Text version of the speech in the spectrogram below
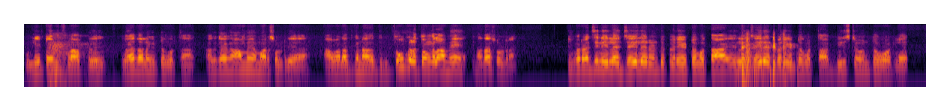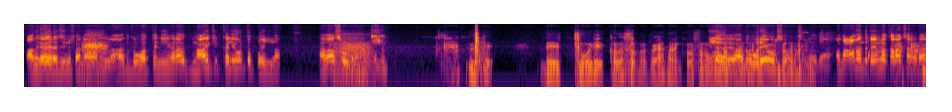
புள்ளி டைம் ஃபிளாப் வேதாளம் இட்டு கொடுத்தான். அதுக்காக ஆமையா மாற சொல்றியா? அவன் அதுக்கு நான் அதுக்கு தூக்கல தொங்கலாமே. நான் தான் சொல்றேன். இப்ப ரஜினி இல்ல ஜெயிலர் வந்துட்டு பெரிய இட்டு கொடுத்தான் இல்ல ஜெயிலர் பெரிய இட்டு கொடுத்தான் பீஸ்ட் வந்துட்டு ஓடல. அதுக்காக ரஜினி ஃபேன் ஆவானுங்களா அதுக்கு ஒருத்த நீ ஏன்னா நாய்க்கு கழி விட்டு போயிடலாம். அதான் சொல்றேன். டேய் புலி கொலசனம் வேதனை கொலசனம் அது ஒரே வருஷம். அந்த ஆனந்த டைம்ல கலாச்சாரடா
